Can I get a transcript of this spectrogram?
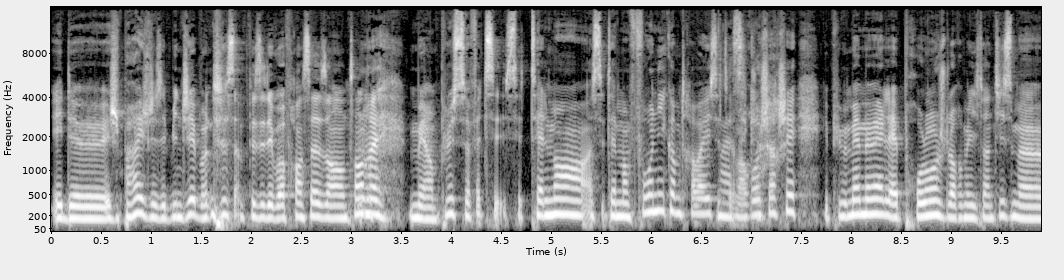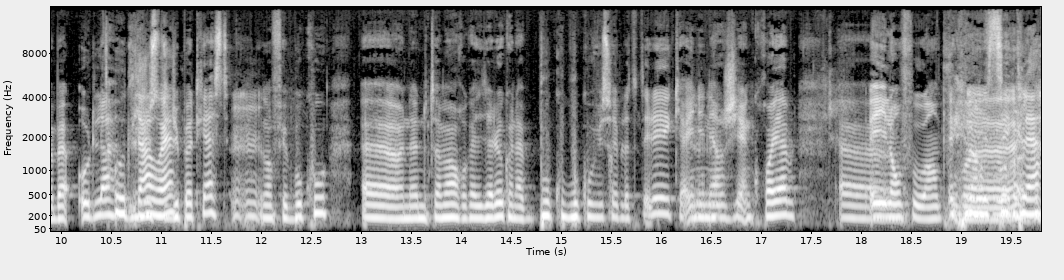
Et de, je, pareil, je les ai bingés. Bon, ça me faisait des voix françaises à entendre. Ouais. Mais en plus, en fait, c'est tellement, c'est tellement fourni comme travail, c'est Ouais, tellement clair. recherché. Et puis même elles, elles prolongent leur militantisme euh, bah, au-delà ouais. du podcast. Mm, Ils en fait beaucoup. Euh, on a notamment Rocaille Diallo qu'on a beaucoup beaucoup vu sur les plateaux télé, qui a une Mhm. énergie incroyable. Euh, et il en faut hein, pour euh, C'est clair.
